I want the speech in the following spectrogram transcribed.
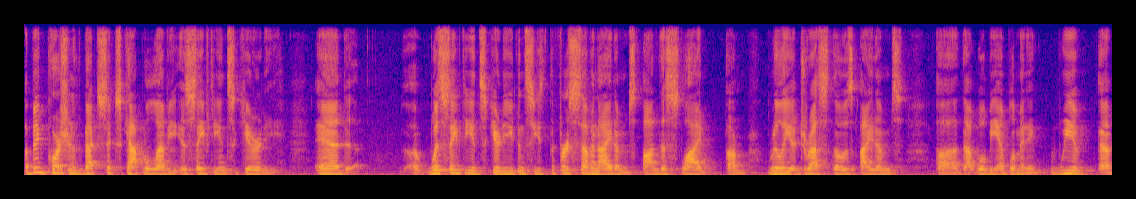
A big portion of the BEX 6 capital levy is safety and security. And uh, with safety and security, you can see the first seven items on this slide um, really address those items uh, that we'll be implementing. We have uh,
